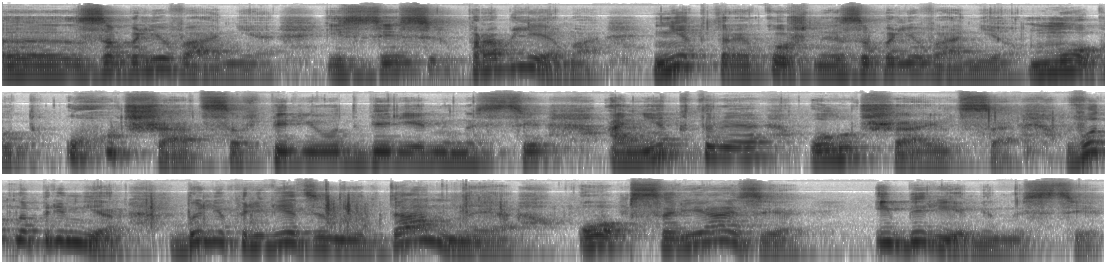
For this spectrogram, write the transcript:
э, заболевания. И здесь проблема. Некоторые кожные заболевания могут ухудшаться в период беременности, а некоторые улучшаются. Вот, например, были приведены данные о псориазе и беременности.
